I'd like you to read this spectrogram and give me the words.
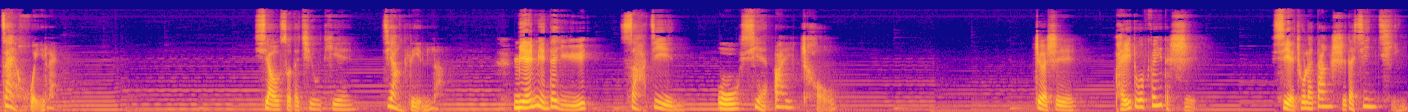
再回来。萧索的秋天降临了，绵绵的雨洒尽无限哀愁。这是裴多菲的诗，写出了当时的心情。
